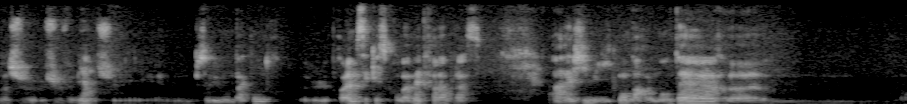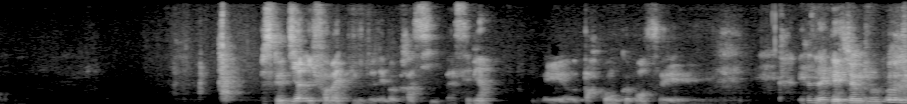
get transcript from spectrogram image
moi, je, je veux bien, je suis absolument pas contre. Le problème, c'est qu'est-ce qu'on va mettre à la place? Un régime uniquement parlementaire euh, Parce que dire il faut mettre plus de démocratie, bah, c'est bien. Mais euh, par quoi on commence et... C'est la question que je vous pose.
